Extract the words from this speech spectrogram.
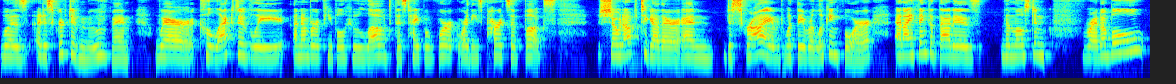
was a descriptive movement where collectively a number of people who loved this type of work or these parts of books showed up together and described what they were looking for and I think that that is the most incredible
